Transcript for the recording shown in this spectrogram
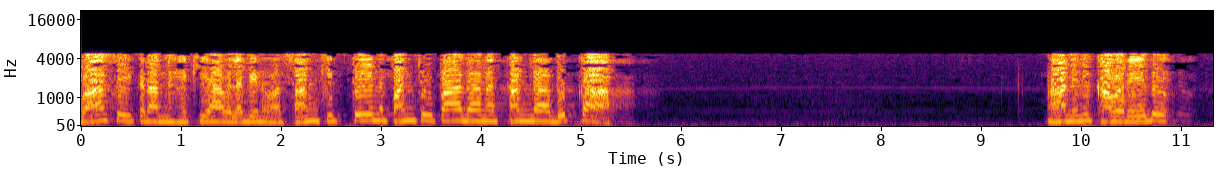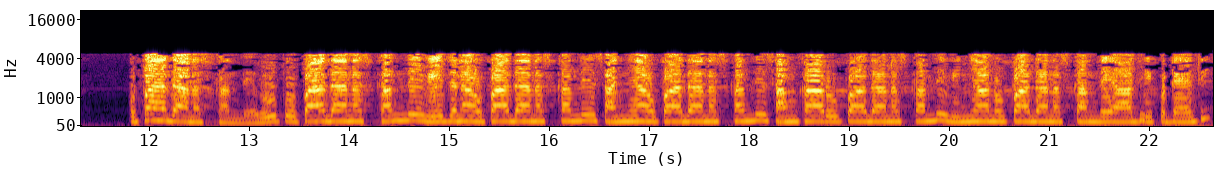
වාසය කරන්න හැකියාව ලැබෙනවා. සංකිට්ඨේන පංච උපාදානස්කන්ධා දුක්ඛා. ආනෙනි කවරේද උපාදානස්කන්ධය? රූප උපාදානස්කන්ධය වේදනා උපාදානස්කන්ධය සංඥා උපාදානස්කන්ධය සංකාර උපාදානස්කන්ධය විඥාන උපාදානස්කන්ධය ආදී කොට ඇති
